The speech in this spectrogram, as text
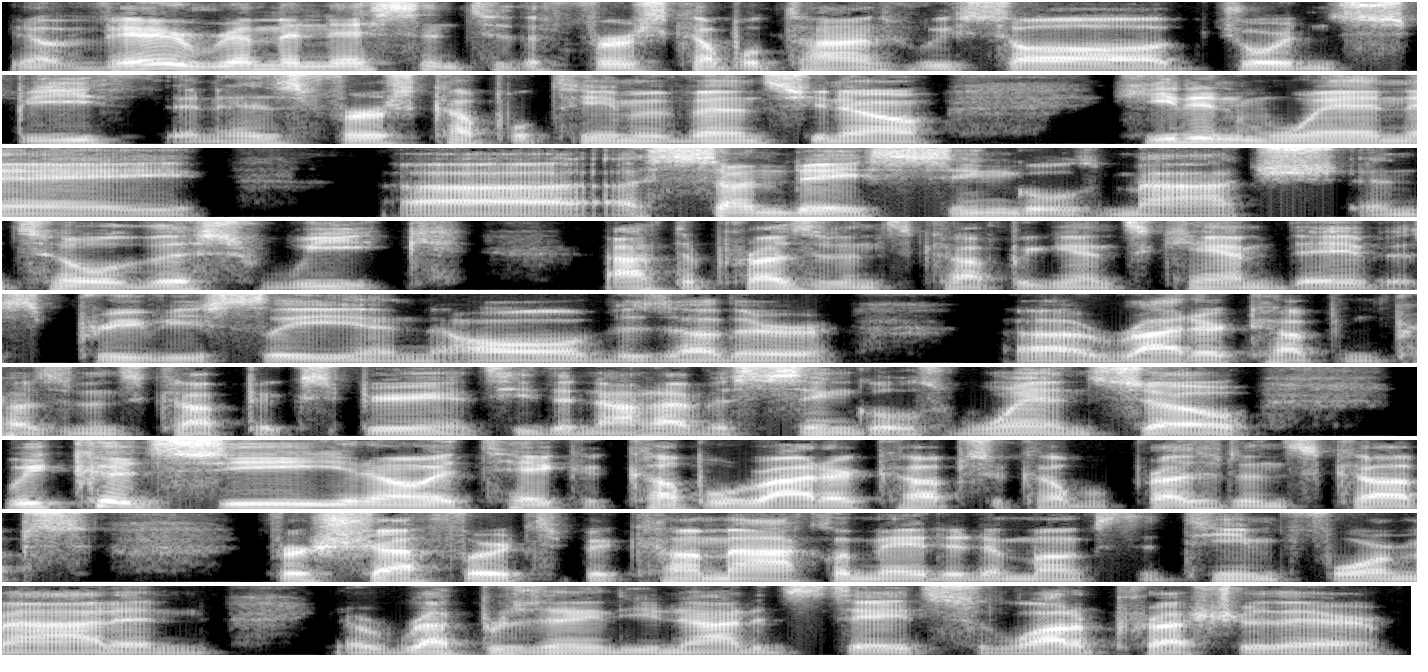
You know, very reminiscent to the first couple times we saw Jordan Spieth in his first couple team events. You know, he didn't win a uh, a Sunday singles match until this week at the President's Cup against Cam Davis. Previously, in all of his other uh, Ryder Cup and President's Cup experience. He did not have a singles win. So we could see, you know, it take a couple Ryder Cups, a couple President's Cups for Scheffler to become acclimated amongst the team format and, you know, representing the United States. A lot of pressure there.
